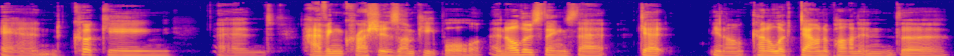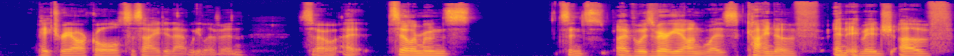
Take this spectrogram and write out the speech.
and cooking and having crushes on people and all those things that get, you know, kind of looked down upon in the patriarchal society that we live in. So I, Sailor Moon's, since I was very young, was kind of an image of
